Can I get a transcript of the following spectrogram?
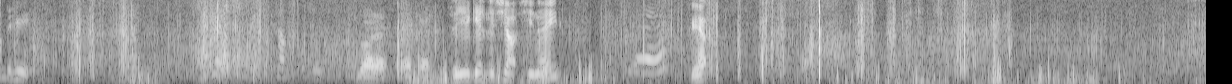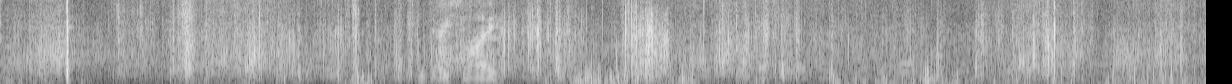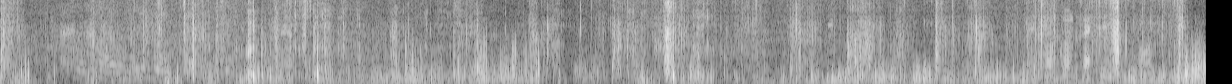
Under here. I have to reach comfortable. Right, uh, okay. So you're getting the shots you need? Yeah. Yep. Very slow. Gracias.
